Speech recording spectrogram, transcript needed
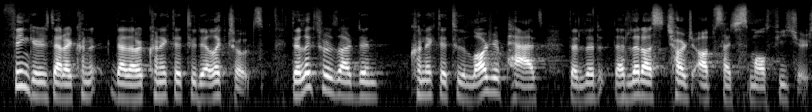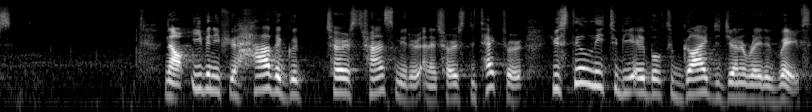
fingers that are, that are connected to the electrodes. The electrodes are then connected to larger pads that let, that let us charge up such small features. Now, even if you have a good Terse transmitter and a Terse detector, you still need to be able to guide the generated waves.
